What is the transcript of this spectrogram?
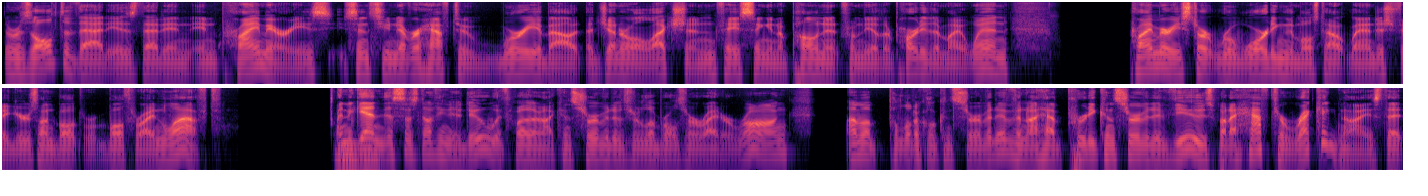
The result of that is that in, in primaries, since you never have to worry about a general election facing an opponent from the other party that might win, primaries start rewarding the most outlandish figures on both both right and left. And again, mm-hmm. this has nothing to do with whether or not conservatives or liberals are right or wrong. I'm a political conservative and I have pretty conservative views, but I have to recognize that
